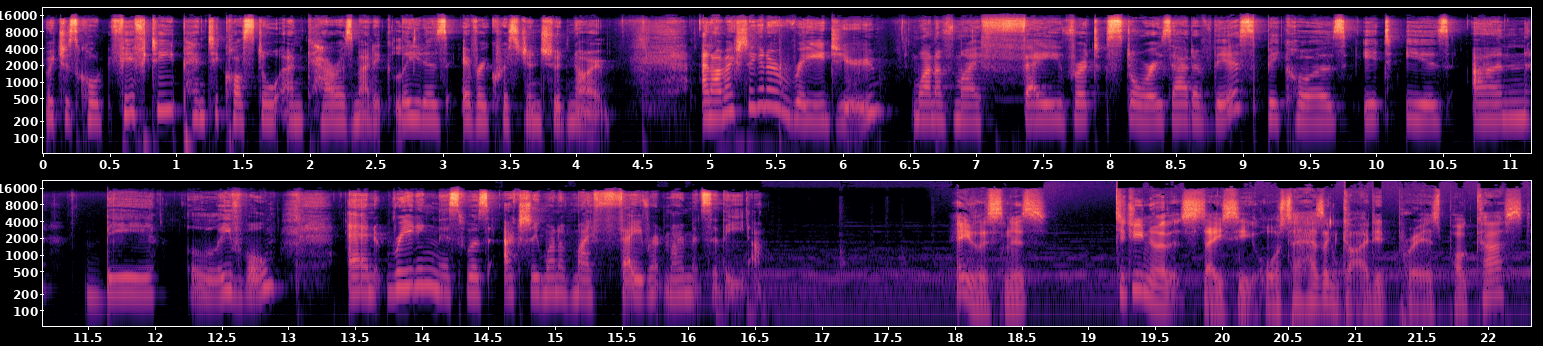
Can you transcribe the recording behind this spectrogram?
which is called 50 Pentecostal and Charismatic Leaders Every Christian Should Know. And I'm actually going to read you one of my favorite stories out of this because it is unbelievable. And reading this was actually one of my favorite moments of the year. Hey listeners, did you know that Stacey also has a guided prayers podcast?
